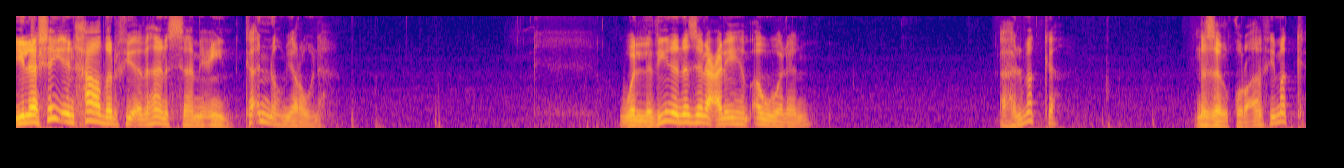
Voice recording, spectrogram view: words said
إلى شيء حاضر في أذهان السامعين كأنهم يرونه. والذين نزل عليهم اولا أهل مكة. نزل القرآن في مكة.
